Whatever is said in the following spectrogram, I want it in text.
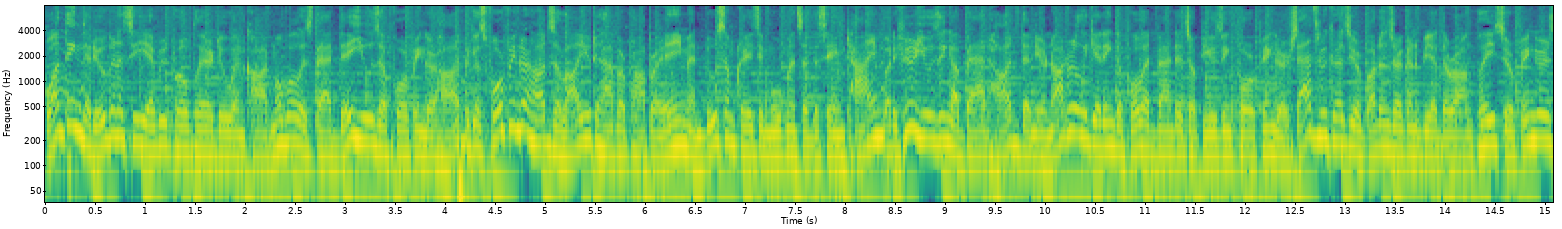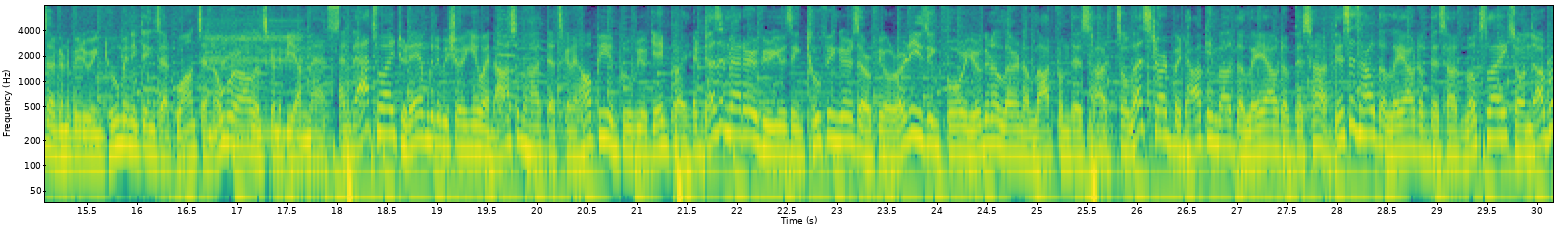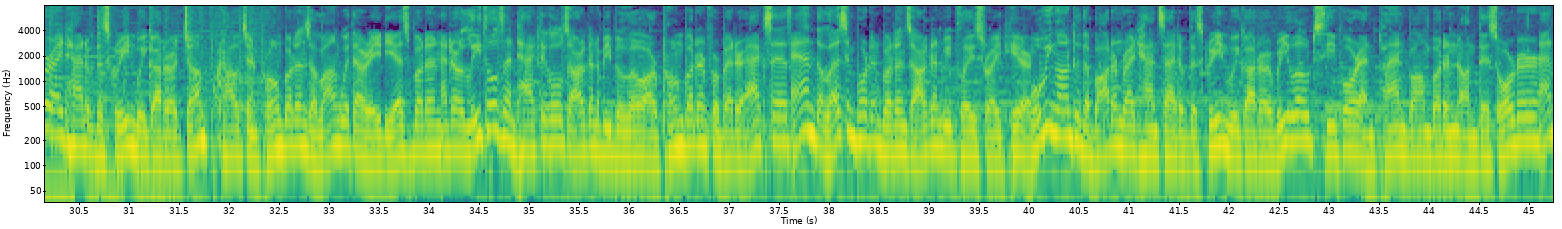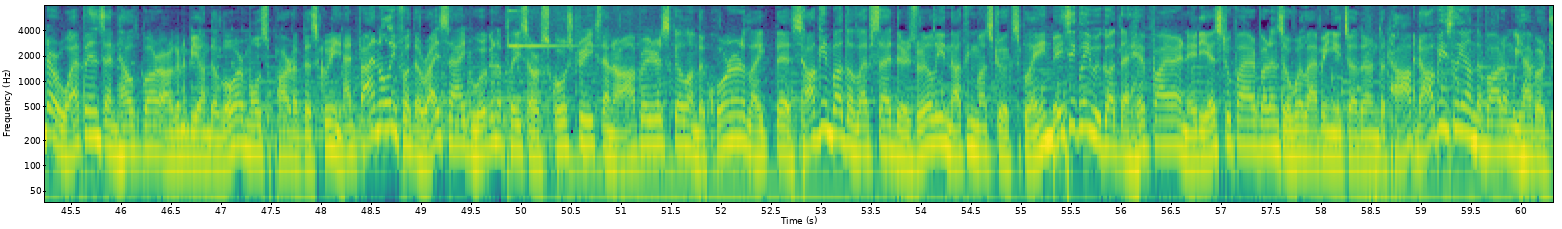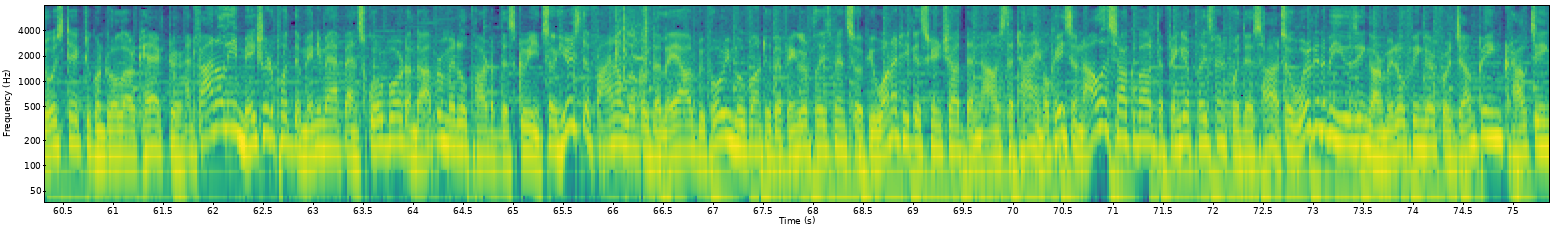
One thing that you're gonna see every pro player do in COD Mobile is that they use a 4-finger HUD because 4-finger HUDs allow you to have a proper aim and do some crazy movements at the same time but if you're using a bad HUD then you're not really getting the full advantage of using 4 fingers. That's because your buttons are gonna be at the wrong place, your fingers are gonna be doing too many things at once and overall it's gonna be a mess. And that's why today I'm gonna be showing you an awesome HUD that's gonna help you improve your gameplay. It doesn't matter if you're using 2 fingers or if you're already using 4, you're gonna learn a lot from this HUD. So let's start by talking about the layout of this HUD. This is how the layout of this HUD looks like. So on the upper right hand of the screen, we got our jump, crouch, and prone buttons along with our ADS button, and our lethals and tacticals are going to be below our prone button for better access, and the less important buttons are going to be placed right here. Moving on to the bottom right hand side of the screen, we got our reload, C4, and plant bomb button on this order, and our weapons and health bar are going to be on the lowermost part of the screen. And finally, for the right side, we're going to place our score streaks and our operator skill on the corner like this. Talking about the left side, there's really nothing much to explain. Basically, we got the hip fire and ADS to fire buttons overlapping each other on the top, and obviously on the bottom, we have our joystick to control our character. And finally, make sure to put the minimap and scoreboard on the upper middle part of the screen. So here's the final look of the layout before we move on to the finger placement. So if you want to take a screenshot, then now is the time. Okay, so now let's talk about the finger placement for this HUD. So we're going to be using our middle finger for jumping, crouching,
